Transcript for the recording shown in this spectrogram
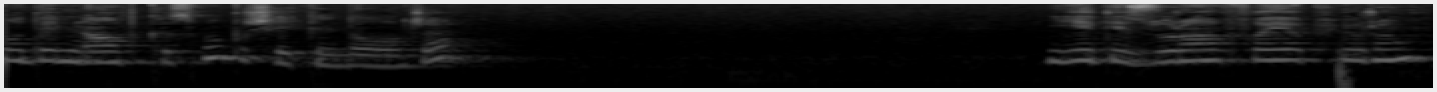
Modelin alt kısmı bu şekilde olacak. 7 zürafa yapıyorum.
